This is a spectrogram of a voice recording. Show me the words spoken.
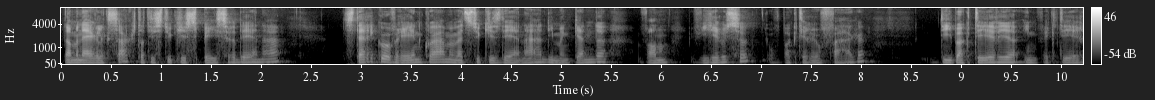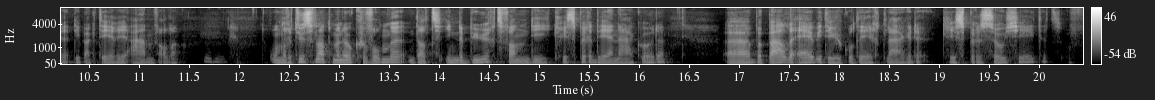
dat men eigenlijk zag dat die stukjes spacer-DNA sterk overeenkwamen met stukjes DNA die men kende van virussen of bacteriofagen die bacteriën infecteren, die bacteriën aanvallen. Mhm. Ondertussen had men ook gevonden dat in de buurt van die CRISPR-DNA-code uh, bepaalde eiwitten gecodeerd lagen, de CRISPR-associated of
